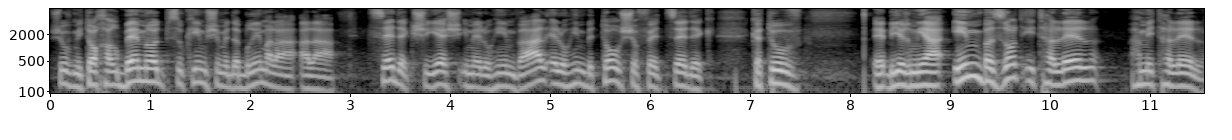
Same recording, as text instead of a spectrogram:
שוב, מתוך הרבה מאוד פסוקים שמדברים על, ה, על הצדק שיש עם אלוהים ועל אלוהים בתור שופט צדק, כתוב אה, בירמיה, אם בזאת יתהלל המתהלל,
